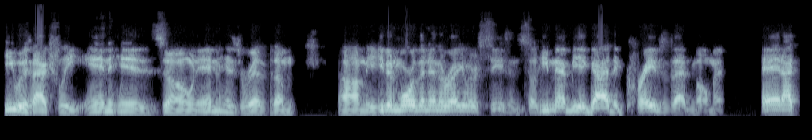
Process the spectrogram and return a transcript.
he was actually in his zone, in his rhythm, um, even more than in the regular season. So he might be a guy that craves that moment. And I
